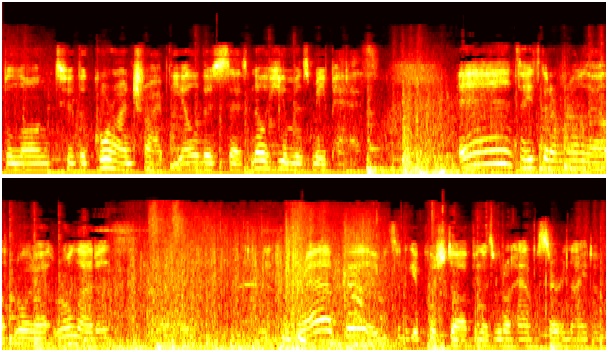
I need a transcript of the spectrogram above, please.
belonged to the Goron tribe. The elder says no humans may pass. And so he's gonna roll out, roll out, roll at us. We can grab, but he's gonna get pushed off because we don't have a certain item.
